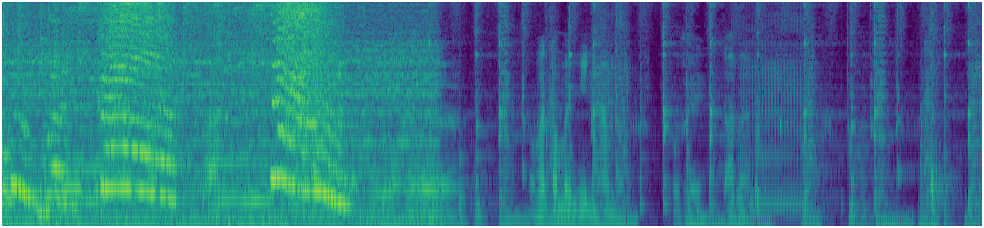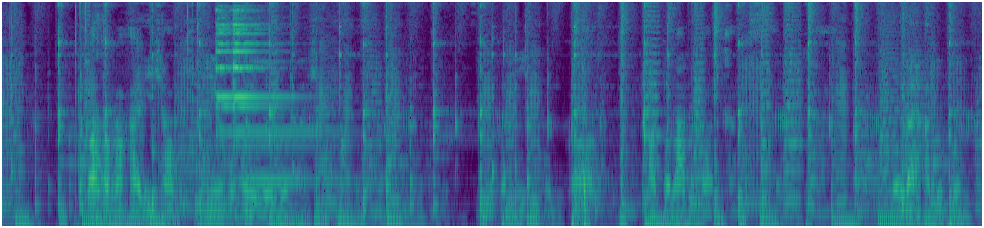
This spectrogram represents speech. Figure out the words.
my god เห็นปะเป็นลักษณะแบบนี้เออตรงนั้นต้องไม่มีน้ำเนอะโอเค ตามนั้น ก็สำหรับใครที่ชอบคลิปนี้ผมก็อย่าลืมกดไลค์ชอบมากกด ลาไปก่อนครับบบ๊ายบายครับทุกคน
